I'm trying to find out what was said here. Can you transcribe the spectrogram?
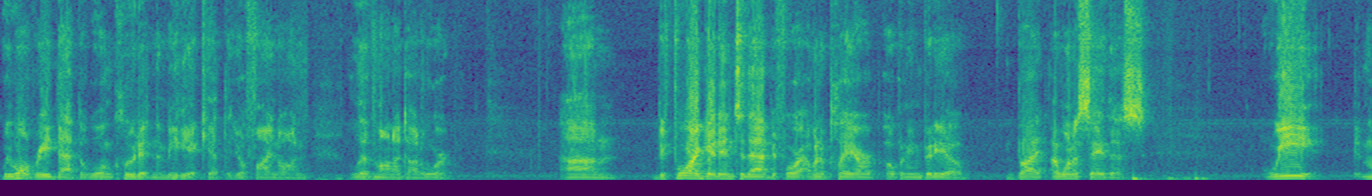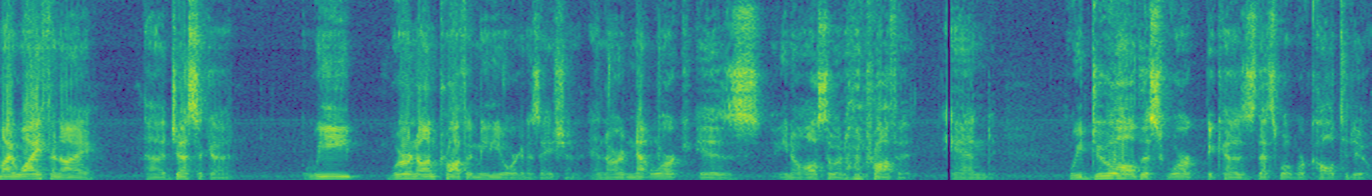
We won't read that, but we'll include it in the media kit that you'll find on livemana.org. Um, before I get into that, before I'm going to play our opening video, but I want to say this. We, my wife and I, uh, Jessica, we we're a nonprofit media organization, and our network is, you know, also a nonprofit, and we do all this work because that's what we're called to do,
